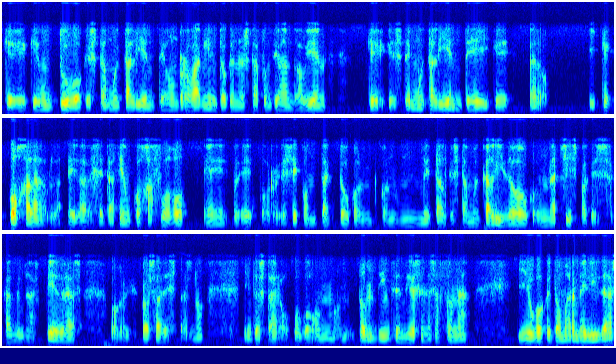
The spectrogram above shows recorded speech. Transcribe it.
que, que, un tubo que está muy caliente o un rodamiento que no está funcionando bien, que, esté muy caliente y que, claro, y que coja la, la, vegetación, coja fuego eh, eh, por ese contacto con, con, un metal que está muy cálido, o con una chispa que se sacan de unas piedras, o cosa de estas, ¿no? Entonces, claro, hubo un montón de incendios en esa zona y hubo que tomar medidas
